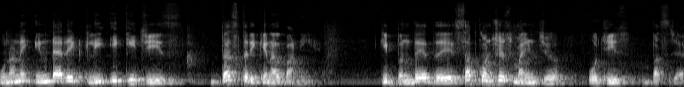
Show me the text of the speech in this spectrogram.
ਉਹਨਾਂ ਨੇ ਇਨਡਾਇਰੈਕਟਲੀ ਇੱਕ ਹੀ ਚੀਜ਼ 10 ਤਰੀਕੇ ਨਾਲ ਪਾਣੀ ਹੈ ਕਿ ਬੰਦੇ ਦੇ ਸਬਕੌਂਸ਼ੀਅਸ ਮਾਈਂਡ 'ਚ ਉਹ ਚੀਜ਼ ਬਸ ਜਾਏ।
